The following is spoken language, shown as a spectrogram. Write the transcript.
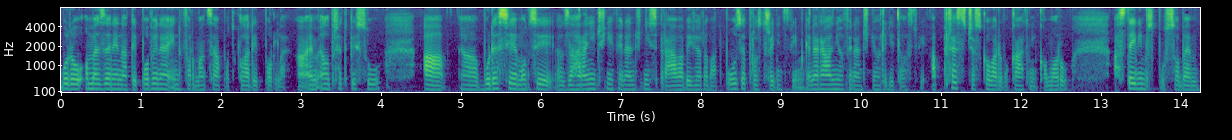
budou omezeny na ty povinné informace a podklady podle AML předpisů a eh, bude si je moci zahraniční finanční zpráva vyžadovat pouze prostřednictvím generálního finančního ředitelství a přes Českou advokátní komoru a stejným způsobem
